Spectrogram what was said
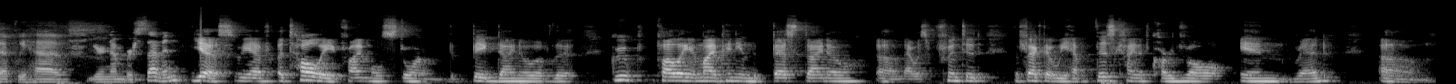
up, we have your number seven. Yes, we have Etali Primal Storm, the big dino of the group. Probably, in my opinion, the best dino um, that was printed. The fact that we have this kind of card draw in red, um,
